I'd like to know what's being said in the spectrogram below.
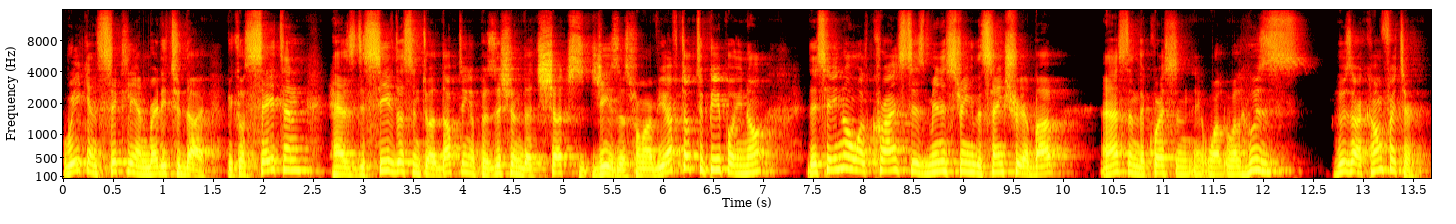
weak and sickly and ready to die. Because Satan has deceived us into adopting a position that shuts Jesus from our view. I've talked to people, you know, they say, you know, well, Christ is ministering in the sanctuary above. I ask them the question, well, well who's, who's our comforter?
